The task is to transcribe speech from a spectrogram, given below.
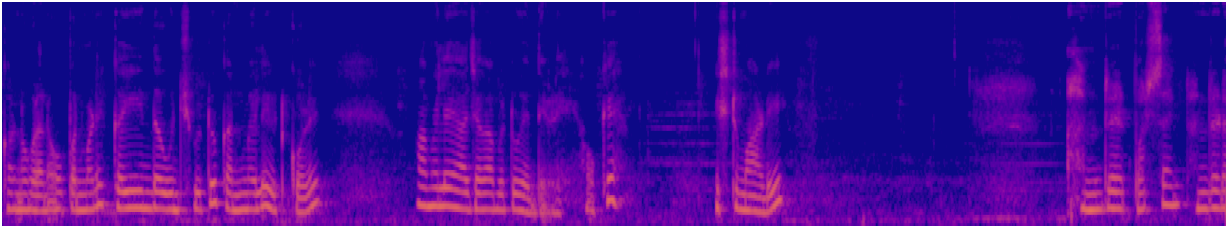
ಕಣ್ಣುಗಳನ್ನು ಓಪನ್ ಮಾಡಿ ಕೈಯಿಂದ ಉಜ್ಜಿಬಿಟ್ಟು ಕಣ್ಣ ಮೇಲೆ ಇಟ್ಕೊಳ್ಳಿ. ಆಮೇಲೆ ಆ ಜಾಗ ಬಿಟ್ಟು ಎದ್ದೇಳಿ. ಓಕೆ ಇಷ್ಟು ಮಾಡಿ. Hundred percent, hundred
